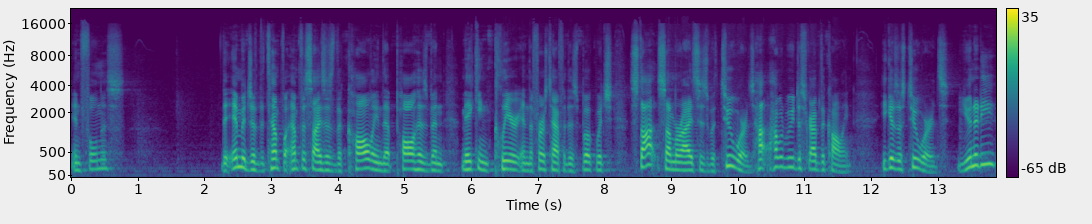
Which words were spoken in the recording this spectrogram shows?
in fullness? The image of the temple emphasizes the calling that Paul has been making clear in the first half of this book, which Stott summarizes with two words. How, how would we describe the calling? He gives us two words unity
